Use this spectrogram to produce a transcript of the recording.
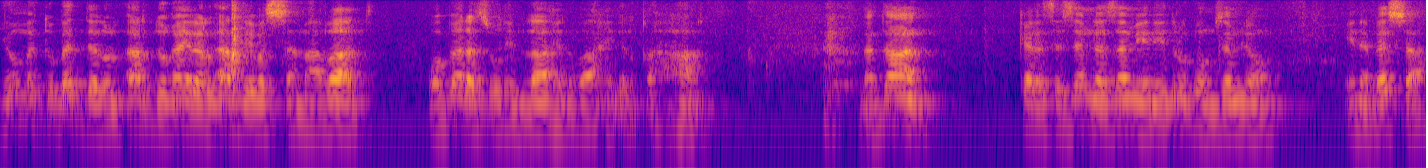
Jome tu beddelu l'ardu gajra l'ardi vas samavat wa barazu lillahi l'vahid l'qahar. Na dan kada se zemlja zamijeni drugom zemljom i nebesa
